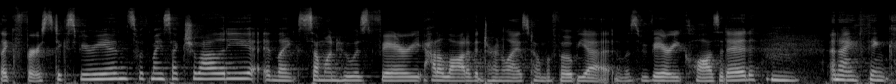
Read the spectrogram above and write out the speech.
like first experience with my sexuality and like someone who was very had a lot of internalized homophobia and was very closeted. Mm. and i think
